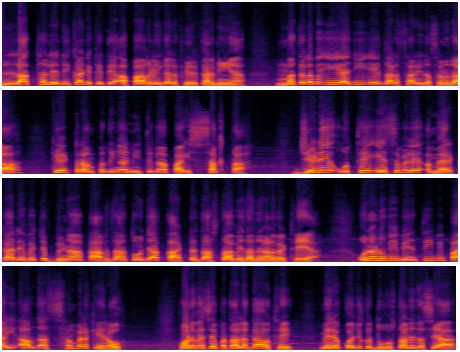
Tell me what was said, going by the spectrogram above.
ਲੱਤ ਥੱਲੇ ਦੀ ਕੱਢ ਕੇ ਤੇ ਆਪਾਂ ਅਗਲੀ ਗੱਲ ਫੇਰ ਕਰਨੀ ਆ। ਮਤਲਬ ਇਹ ਹੈ ਜੀ, ਇਹ ਗੱਲ ਸਾਰੀ ਦੱਸਣ ਦਾ ਕਿ ਟਰੰਪ ਦੀਆਂ ਨੀਤੀਆਂ ਪਾਈ ਸਖਤ ਆ। ਜਿਹੜੇ ਉੱਥੇ ਇਸ ਵੇਲੇ ਅਮਰੀਕਾ ਦੇ ਵਿੱਚ ਬਿਨਾਂ ਕਾਗਜ਼ਾਂ ਤੋਂ ਜਾਂ ਘੱਟ ਦਸਤਾਵੇਜ਼ਾਂ ਦੇ ਨਾਲ ਬੈਠੇ ਆ, ਉਹਨਾਂ ਨੂੰ ਵੀ ਬੇਨਤੀ ਵੀ ਭਾਈ ਆਪਦਾ ਸੰਭਲ ਕੇ ਰਹੋ। ਹੁਣ ਵੈਸੇ ਪਤਾ ਲੱਗਾ ਉੱਥੇ, ਮੇਰੇ ਕੁਝ ਕੁ ਦੋਸਤਾਂ ਨੇ ਦੱਸਿਆ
